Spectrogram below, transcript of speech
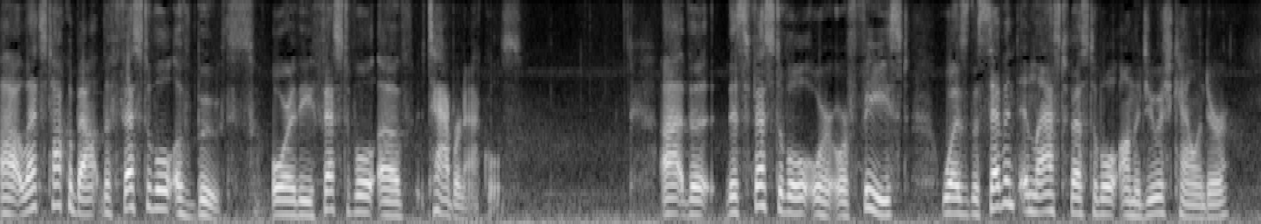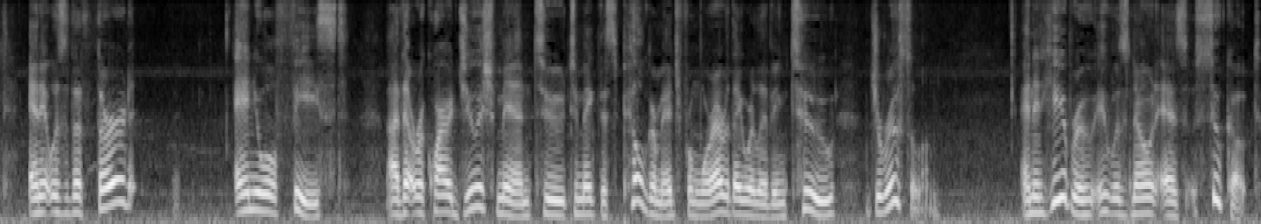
uh, let's talk about the Festival of Booths, or the Festival of Tabernacles. Uh, the this festival or, or feast was the seventh and last festival on the Jewish calendar, and it was the third annual feast uh, that required Jewish men to, to make this pilgrimage from wherever they were living to Jerusalem. And in Hebrew, it was known as Sukkot.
